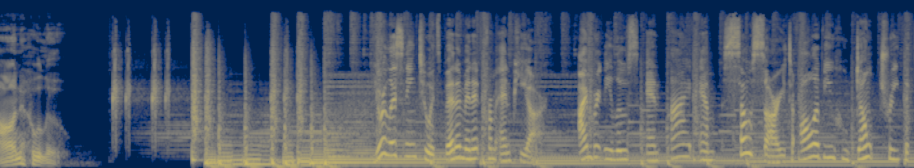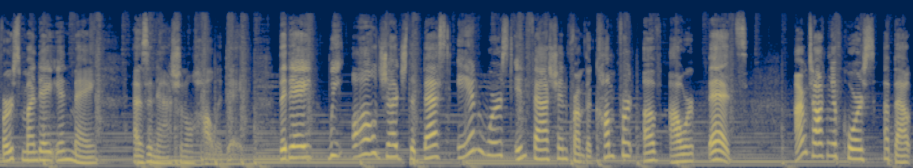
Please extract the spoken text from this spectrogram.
on Hulu. You're listening to It's Been a Minute from NPR. I'm Brittany Luse, and I am so sorry to all of you who don't treat the first Monday in May as a national holiday. The day we all judge the best and worst in fashion from the comfort of our beds. I'm talking, of course, about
